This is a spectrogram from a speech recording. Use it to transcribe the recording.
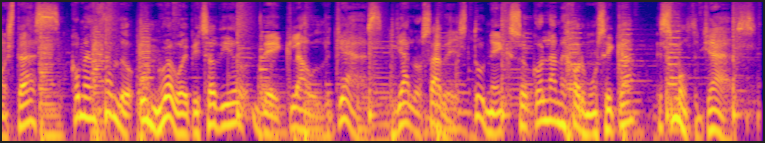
¿Cómo estás? Comenzando un nuevo episodio de Cloud Jazz. Ya lo sabes, tu nexo con la mejor música, smooth jazz.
